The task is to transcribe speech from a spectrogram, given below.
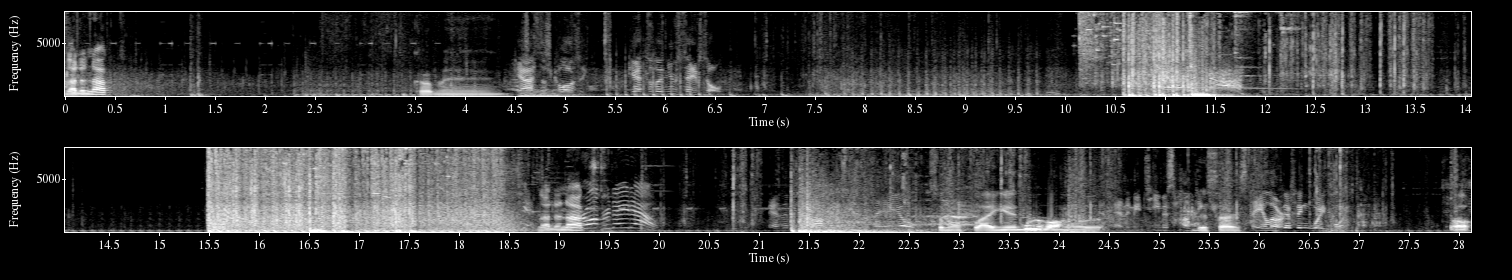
Not a knock. Coming. Gas is closing. Get to the new safe zone. Not a knock. Grenade out! Enemy dropping into the AO. Someone flying in. Enemy team is hunting This side. Stay alert. Oh,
